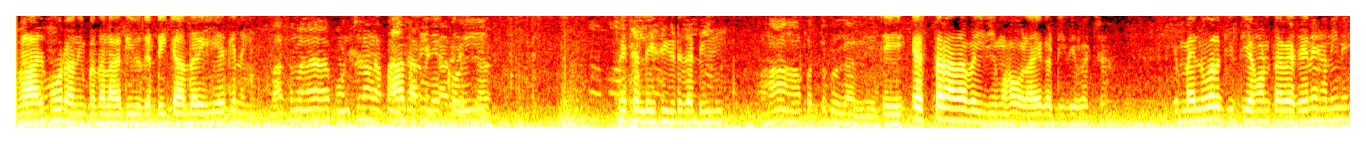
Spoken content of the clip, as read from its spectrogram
ਭੋਰਾ ਨਹੀਂ ਪਤਾ ਲੱਗਦੀ ਵੀ ਗੱਡੀ ਚੱਲ ਰਹੀ ਹੈ ਕਿ ਨਹੀਂ। ਬਸ ਮੈਂ ਪਹੁੰਚਣ ਵਾਲਾ ਆ ਤੁਸੀਂ ਦੇਖੋ ਵਿੱਚ। ਪਿਛਲੀ ਸੀਟ ਗੱਡੀ ਦੀ। ਹਾਂ ਹਾਂ ਪੁੱਤ ਕੋਈ ਗੱਲ ਨਹੀਂ। ਤੇ ਇਸ ਤਰ੍ਹਾਂ ਦਾ ਬਈ ਜੀ ਮਾਹੌਲ ਇਹ ਗੱਡੀ ਦੇ ਵਿੱਚ। ਇਹ ਮੈਨੂਅਲ ਕੀਤੀ ਆ ਹੁਣ ਤਾਂ ਵੈਸੇ ਇਹਨੇ ਹਨੀ ਨੇ।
